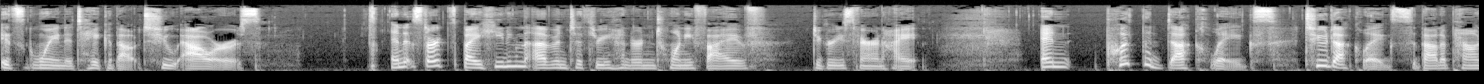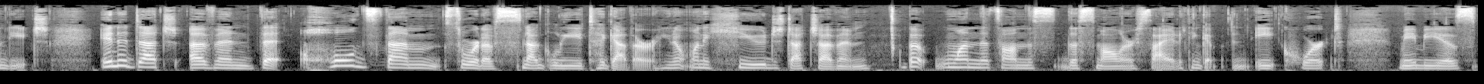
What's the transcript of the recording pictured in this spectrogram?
it's going to take about two hours. And it starts by heating the oven to 325 degrees Fahrenheit. And put the duck legs, two duck legs, about a pound each, in a Dutch oven that holds them sort of snugly together. You don't want a huge Dutch oven, but one that's on the, the smaller side. I think an eight quart maybe is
